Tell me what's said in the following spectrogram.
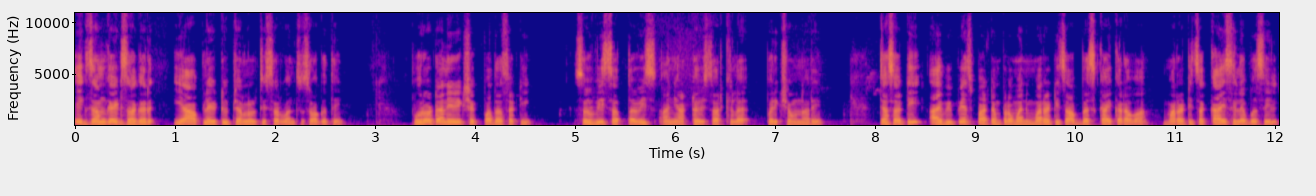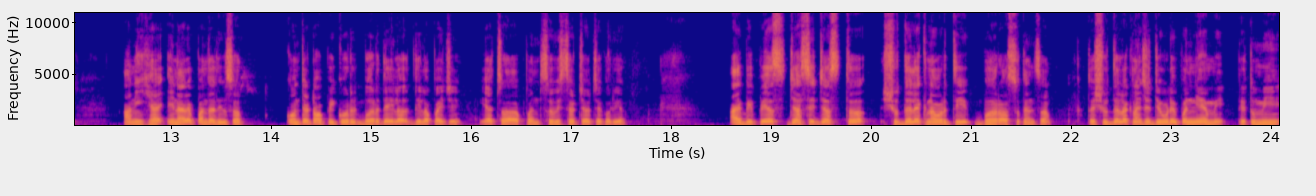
एक्झाम गाईड सागर या आपल्या यूट्यूब चॅनलवरती सर्वांचं स्वागत आहे. पुरवठा निरीक्षक पदासाठी सव्वीस सत्तावीस आणि अठ्ठावीस तारखेला परीक्षा होणार आहे. त्यासाठी आय बी पी एस पॅटर्नप्रमाणे मराठीचा अभ्यास काय करावा मराठीचा काय सिलेबस येईल आणि ह्या येणाऱ्या पंधरा दिवसात कोणत्या टॉपिकवर भर द्यायला दिला पाहिजे याचा आपण सविस्तर चर्चा करूया. आय बी पी एस जास्तीत जास्त शुद्ध लेखनावरती भर असतो त्यांचा. तर शुद्ध लेखनाचे जेवढे पण नियम आहे ते तुम्ही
